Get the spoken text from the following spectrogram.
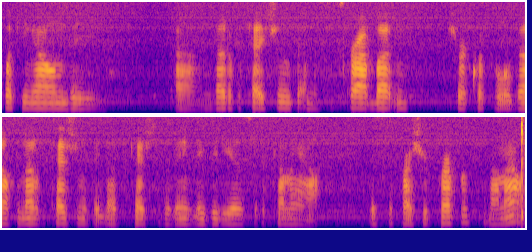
clicking on the um, notifications and the subscribe button. Be sure to click the little bell for notifications to get notifications of any new videos that are coming out. This is the Pressured Prepper, and I'm out.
